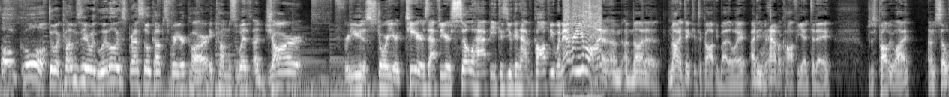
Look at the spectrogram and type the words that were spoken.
so cool. So it comes here with little espresso cups for your car. It comes with a jar for you to store your tears after you're so happy because you can have coffee whenever you want. I'm, I'm not a I'm not addicted to coffee by the way. I didn't even have a coffee yet today, which is probably why I'm so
